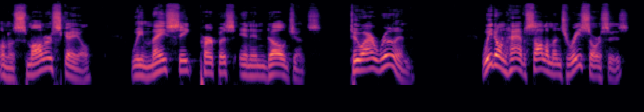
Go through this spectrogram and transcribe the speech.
On a smaller scale, we may seek purpose in indulgence to our ruin. We don't have Solomon's resources,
